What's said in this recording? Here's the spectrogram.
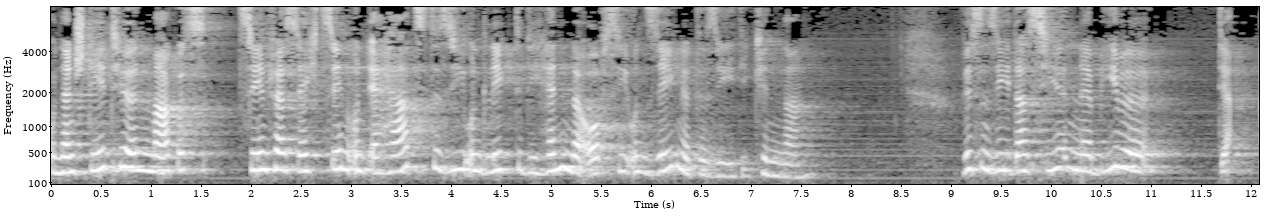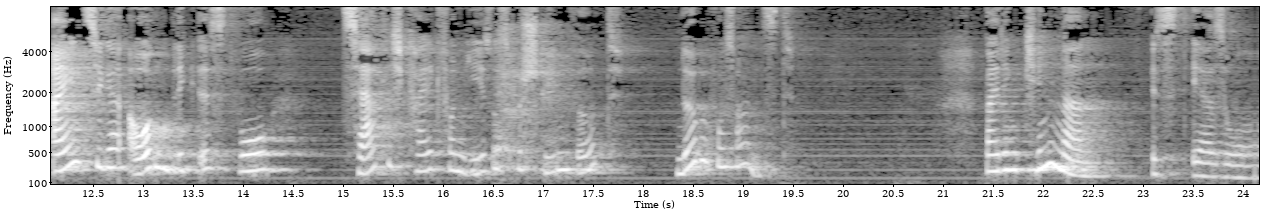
Und dann steht hier in Markus 10, Vers 16, und er herzte sie und legte die Hände auf sie und segnete sie, die Kinder. Wissen Sie, dass hier in der Bibel der einzige Augenblick ist, wo Zärtlichkeit von Jesus beschrieben wird? Nirgendwo sonst. Bei den Kindern ist er so.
